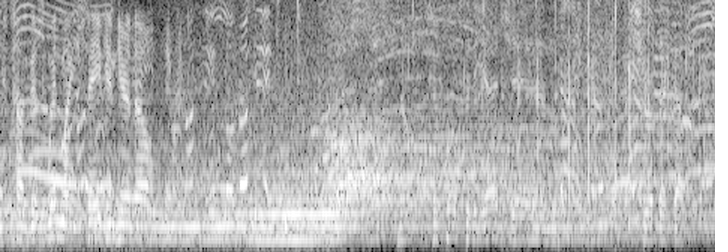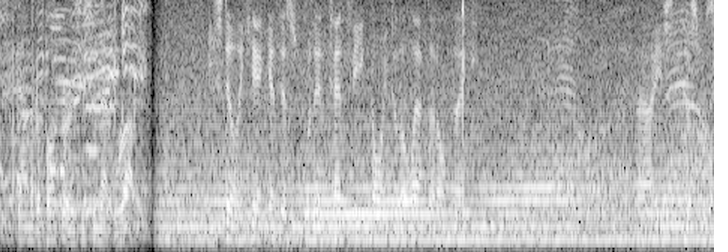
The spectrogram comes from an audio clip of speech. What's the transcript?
He's tugged. This wind might save him here, though. No, too close to the edge, and not sure if that got down to the bunker is he in that rough. He still, he can't get this within 10 feet going to the left, I don't think. Uh, he's just was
